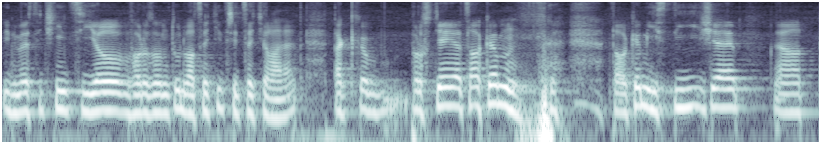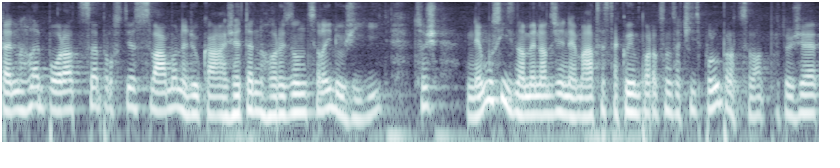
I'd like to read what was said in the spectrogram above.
investiční cíl v horizontu 20-30 let, tak prostě je celkem celkem jistý, že tenhle poradce prostě s váma nedokáže ten horizont celý dožít, což nemusí znamenat, že nemáte s takovým poradcem začít spolupracovat, protože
